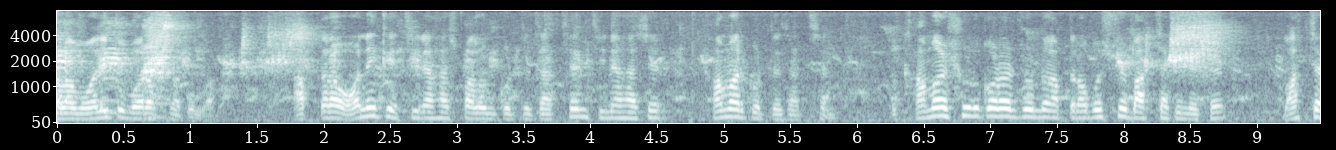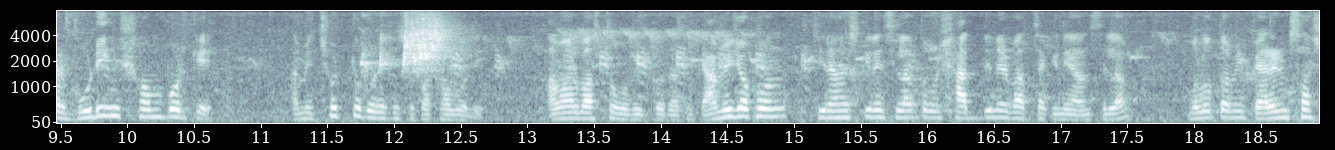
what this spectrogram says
আসসালামু আলাইকুম রহমতুল্লাহ। আপনারা অনেকে চীনা হাঁস পালন করতে চাচ্ছেন, চীনা হাঁসের খামার করতে চাচ্ছেন। তো খামার শুরু করার জন্য আপনারা অবশ্যই বাচ্চা কিনেছেন। বাচ্চার বুডিং সম্পর্কে আমি ছোট্ট করে কিছু কথা বলি। আমার বাস্তব অভিজ্ঞতা থেকে। আমি যখন চীনা হাঁস কিনেছিলাম, তখন সাত দিনের বাচ্চা কিনে আনছিলাম। মূলত আমি প্যারেন্টস হাঁস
